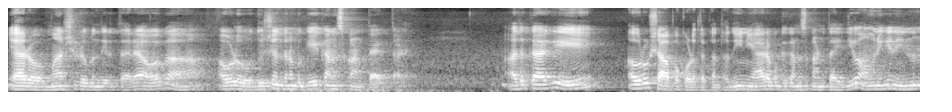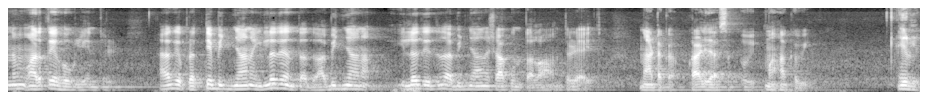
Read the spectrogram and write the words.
ಯಾರೋ ಮಹರ್ಷಿಗಳು ಬಂದಿರ್ತಾರೆ. ಆವಾಗ ಅವಳು ದುಷ್ಯಂತನ ಬಗ್ಗೆ ಕನಸು ಕಾಣ್ತಾ ಇರ್ತಾಳೆ. ಅದಕ್ಕಾಗಿ ಅವರು ಶಾಪ ಕೊಡ್ತಕ್ಕಂಥದ್ದು. ನೀನು ಯಾರ ಬಗ್ಗೆ ಕನಸು ಕಾಣ್ತಾ ಇದೆಯೋ ಅವನಿಗೆ ನಿನ್ನನ್ನು ಮರೆತೇ ಹೋಗಲಿ ಅಂತೇಳಿ. ಹಾಗೆ ಪ್ರತ್ಯಭಿಜ್ಞಾನ ಇಲ್ಲದೆ ಅಂಥದ್ದು ಅಭಿಜ್ಞಾನ ಇಲ್ಲದಿದ್ದರೆ ಅಭಿಜ್ಞಾನ ಶಾಕುಂತಲ ಅಂತೇಳಿ ಆಯಿತು. ನಾಟಕ, ಕಾಳಿದಾಸ ಕವಿ, ಮಹಾಕವಿ. ಇರಲಿ.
